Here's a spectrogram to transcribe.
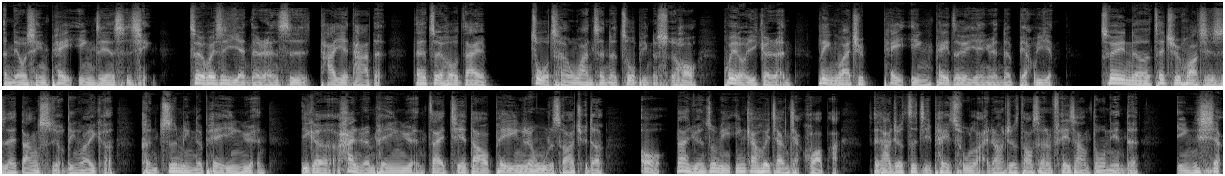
很流行配音这件事情，所以会是演的人是他演他的，但是最后在做成完整的作品的时候，会有一个人另外去配音配这个演员的表演。所以呢，这句话其实是在当时有另外一个很知名的配音员，一个汉人配音员，在接到配音任务的时候，他觉得哦，那原住民应该会这样讲话吧，所以他就自己配出来，然后就造成非常多年的影响。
